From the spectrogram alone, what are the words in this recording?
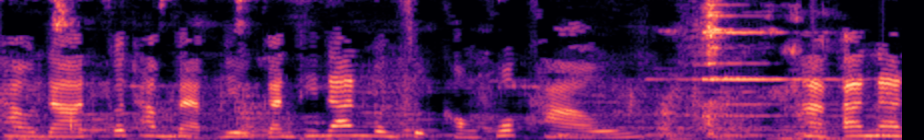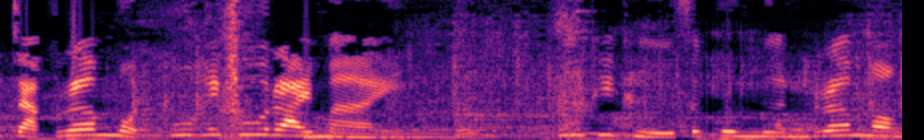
ชาวดัตก็ทำแบบเดียวกันที่ด้านบนสุดของพวกเขา หากอาณาจักรเริ่มหมดผู้ให้กู้รายใหม่ ผู้ที่ถือสกุลเงินเริ่มมอง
